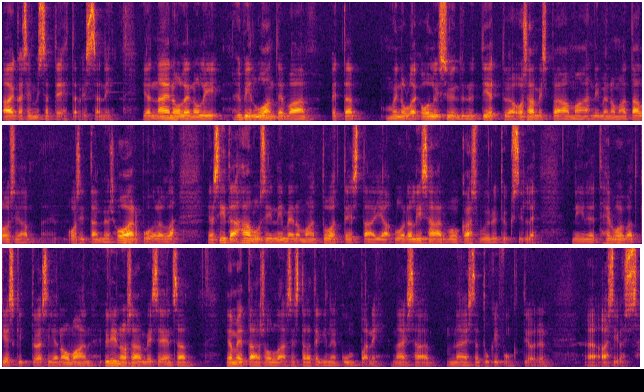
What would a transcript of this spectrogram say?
aikaisemmissa tehtävissäni. Ja näin ollen oli hyvin luontevaa, että minulle oli syntynyt tiettyä osaamispääomaa nimenomaan talous- ja osittain myös HR-puolella, ja sitä halusin nimenomaan tuotteistaa ja luoda lisäarvoa kasvuyrityksille niin, että he voivat keskittyä siihen omaan ydinosaamiseensa, ja me taas ollaan se strateginen kumppani näissä, näissä tukifunktioiden asioissa.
